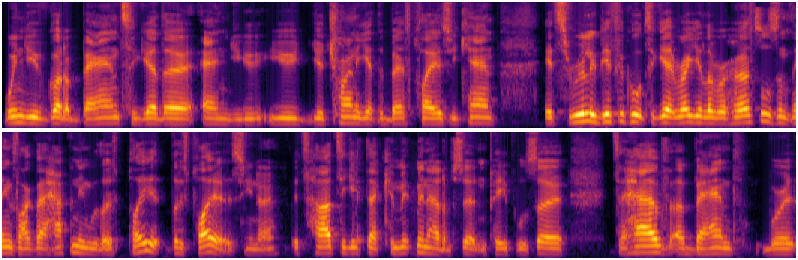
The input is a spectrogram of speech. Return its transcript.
When you've got a band together and you you you're trying to get the best players you can, it's really difficult to get regular rehearsals and things like that happening with those play those players. You know, it's hard to get that commitment out of certain people. So to have a band, where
